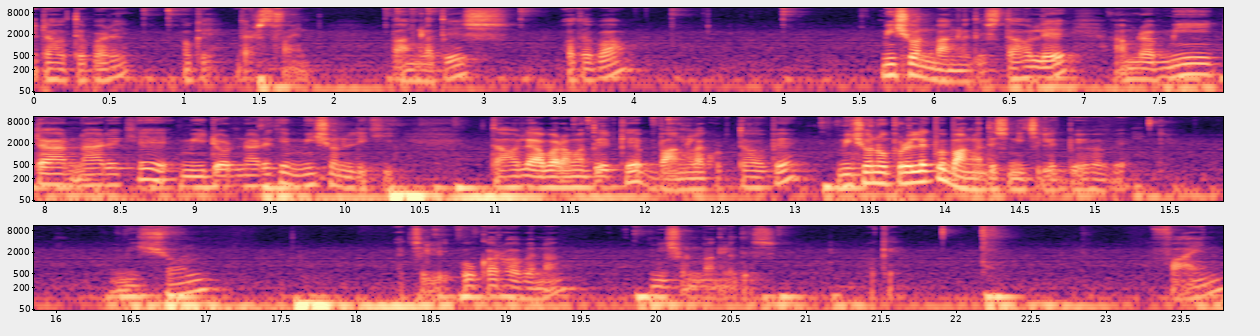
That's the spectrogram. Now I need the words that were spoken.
এটা হতে পারে ওকে দ্যাটস ফাইন বাংলাদেশ অথবা মিশন বাংলাদেশ। তাহলে আমরা মিটা না রেখে মি ডট না রেখে মিশন লিখি। তাহলে আবার আমাদেরকে বাংলা করতে হবে। মিশন উপরে লিখবে, বাংলাদেশ নিচে লিখবে এভাবে। মিশন অ্যাকচুয়ালি ওকার হবে না। মিশন বাংলাদেশ। ওকে ফাইন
